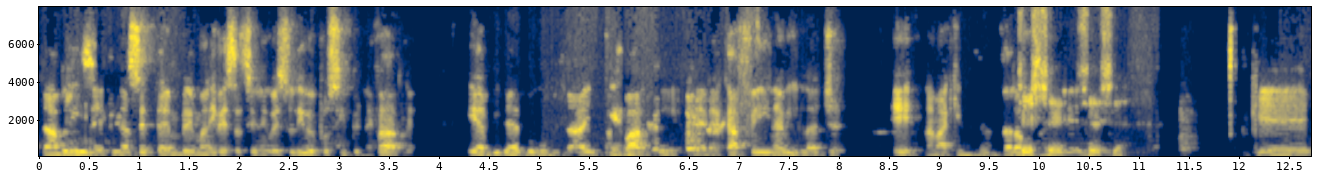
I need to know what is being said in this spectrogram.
da aprile fino a settembre manifestazioni di questo tipo è possibile farle. E a Viterbo, come sai, a parte eh, Caffeina Village e la macchina di Santa sì, sì, sì, sì che,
